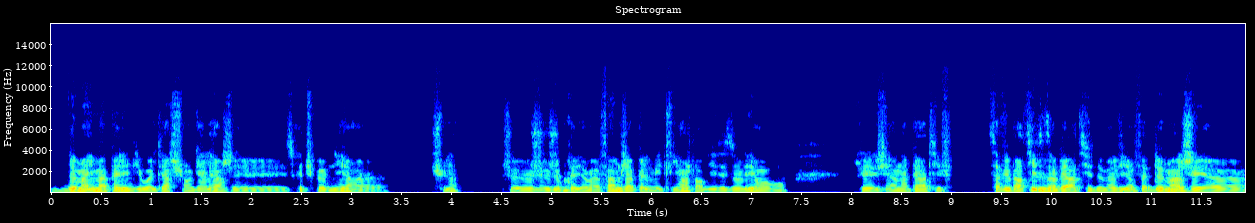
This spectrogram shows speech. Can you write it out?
demain, il m'appelle, il me dit Walter, je suis en galère, est-ce que tu peux venir euh, Je suis là. Je, je, je préviens ma femme, j'appelle mes clients, je leur dis désolé, on... j'ai un impératif. Ça fait partie des mm. impératifs de ma vie. En fait, demain, j'ai euh,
